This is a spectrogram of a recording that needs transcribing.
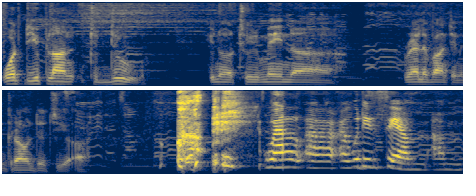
what do you plan to do, you know, to remain uh, relevant and grounded to your art? Well, uh, I wouldn't say I'm, I'm,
